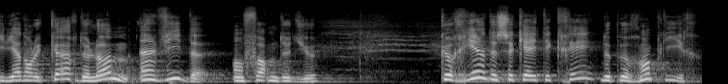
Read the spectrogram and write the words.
Il y a dans le cœur de l'homme un vide en forme de Dieu, que rien de ce qui a été créé ne peut remplir,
